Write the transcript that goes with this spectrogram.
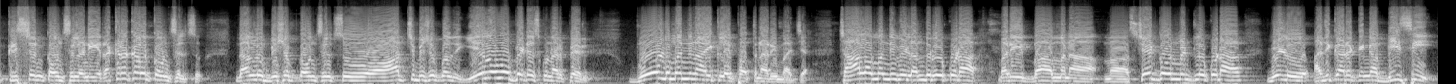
క్రిస్టియన్ కౌన్సిల్ అని రకరకాల కౌన్సిల్స్. దానిలో బిషప్ కౌన్సిల్స్ ఆర్చ్ బిషప్ కౌన్సిల్ ఏవేవో పెట్టేసుకున్నారు పేర్లు. బోల్డ్ మంది నాయకులు అయిపోతున్నారు ఈ మధ్య. చాలా మంది వీళ్ళందరూ కూడా మరి బా- మన స్టేట్ గవర్నమెంట్లో కూడా వీళ్ళు అధికారికంగా బీసీ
